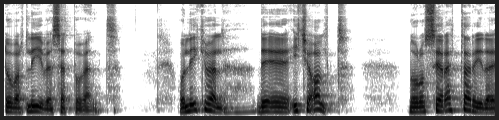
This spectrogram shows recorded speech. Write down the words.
da blir livet sett på vent. Og likevel, det er ikke alt. Når vi ser etter i det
